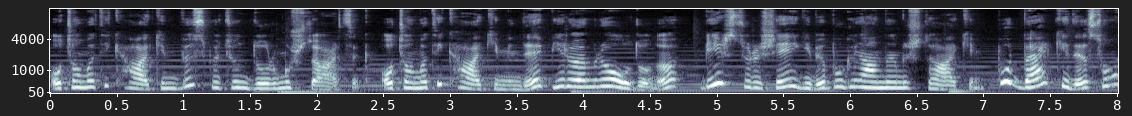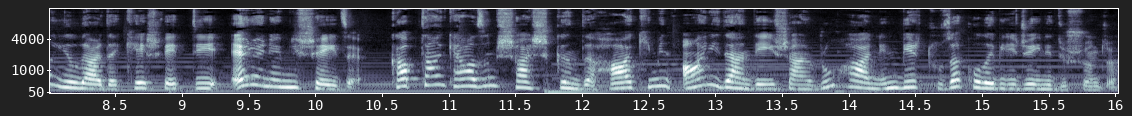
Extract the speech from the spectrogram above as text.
otomatik hakim büsbütün durmuştu artık. Otomatik hakimin de bir ömrü olduğunu bir sürü şey gibi bugün anlamıştı hakim. Bu belki de son yıllarda keşfettiği en önemli şeydi. Kaptan Kazım şaşkındı. Hakimin aniden değişen ruh halinin bir tuzak olabileceğini düşündü.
